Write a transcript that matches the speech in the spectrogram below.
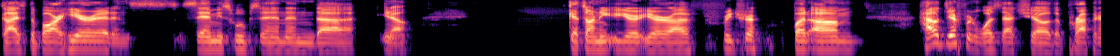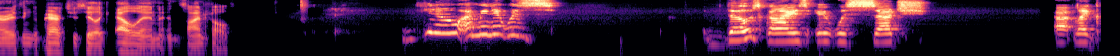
guys at the bar hear it, and Sammy swoops in, and uh, you know gets on your your uh, free trip. But um, how different was that show, the prep and everything, compared to say like Ellen and Seinfeld? You know, I mean, it was those guys. It was such uh, like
